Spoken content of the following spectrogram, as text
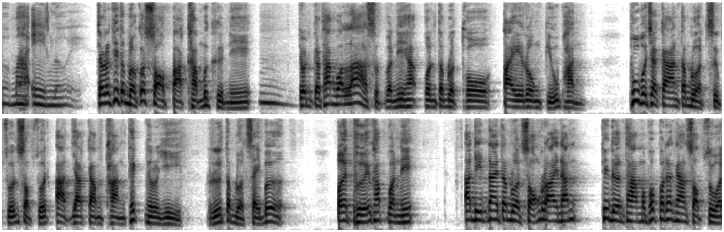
อ มาเองเลย เจ้าหน้าที่ตำรวจก็สอบปากคำเมื่อคืนนี้อืมจนกระทั่งว่าล่าสุดวันนี้ฮะพลตำรวจโทไตรรงค์ผิวพันธ์ผู้บัญชาการตำรวจสืบสวนสอบสวนอาชญากรรมทางเทคโนโลยี หรือตำรวจไซเบอร์ เปิดเผยครับวันนี้ อดีตนายตำรวจสองรายนั้น ที่เดินทางมาพบพนักงานสอบสวน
